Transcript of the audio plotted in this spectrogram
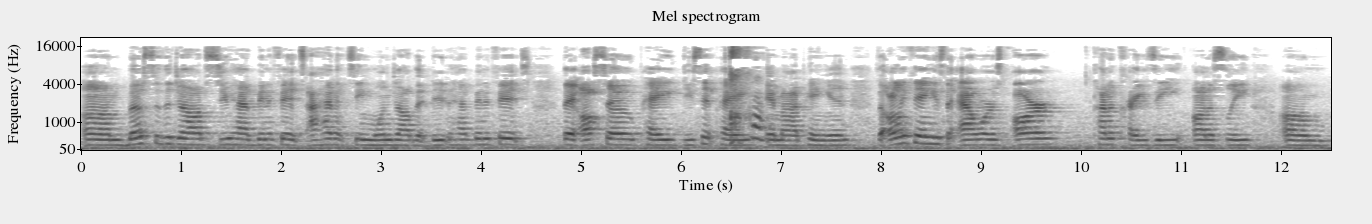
Um, most of the jobs do have benefits. I haven't seen one job that didn't have benefits. They also pay decent pay, in my opinion. The only thing is the hours are kind of crazy, honestly. Um,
